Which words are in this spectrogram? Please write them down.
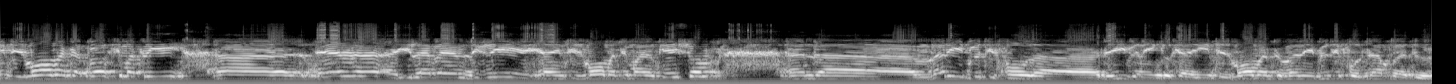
In this moment, approximately uh, 10, uh, 11 degrees uh, in this moment in my location, and very beautiful the evening, okay? In this moment, a very beautiful temperature.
